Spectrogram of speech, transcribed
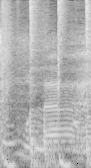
Just yourself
